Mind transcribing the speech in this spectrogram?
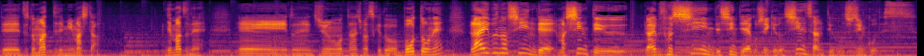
で、ずっと待ってて見ました。で、まずね、えー、っとね、順をって話しますけど、冒頭ね、ライブのシーンで、まあ、シンっていう、ライブのシーンでシンってややこしいけど、シンさんっていうのが主人公です。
